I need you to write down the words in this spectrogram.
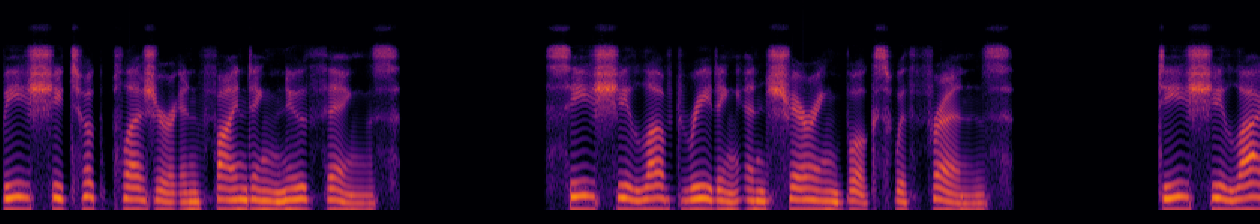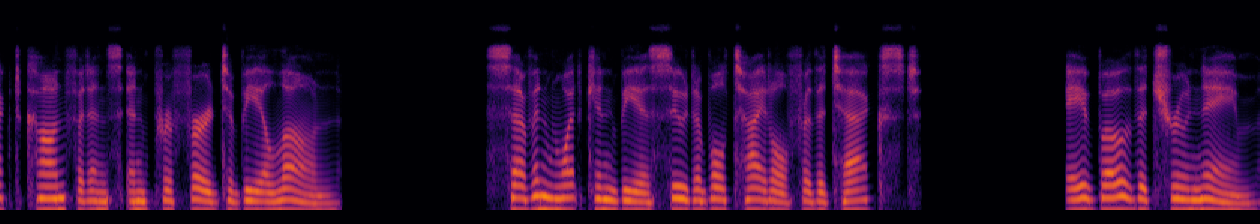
B. She took pleasure in finding new things. C. She loved reading and sharing books with friends. D. She lacked confidence and preferred to be alone. 7. What can be a suitable title for the text? A. Bo the true name.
